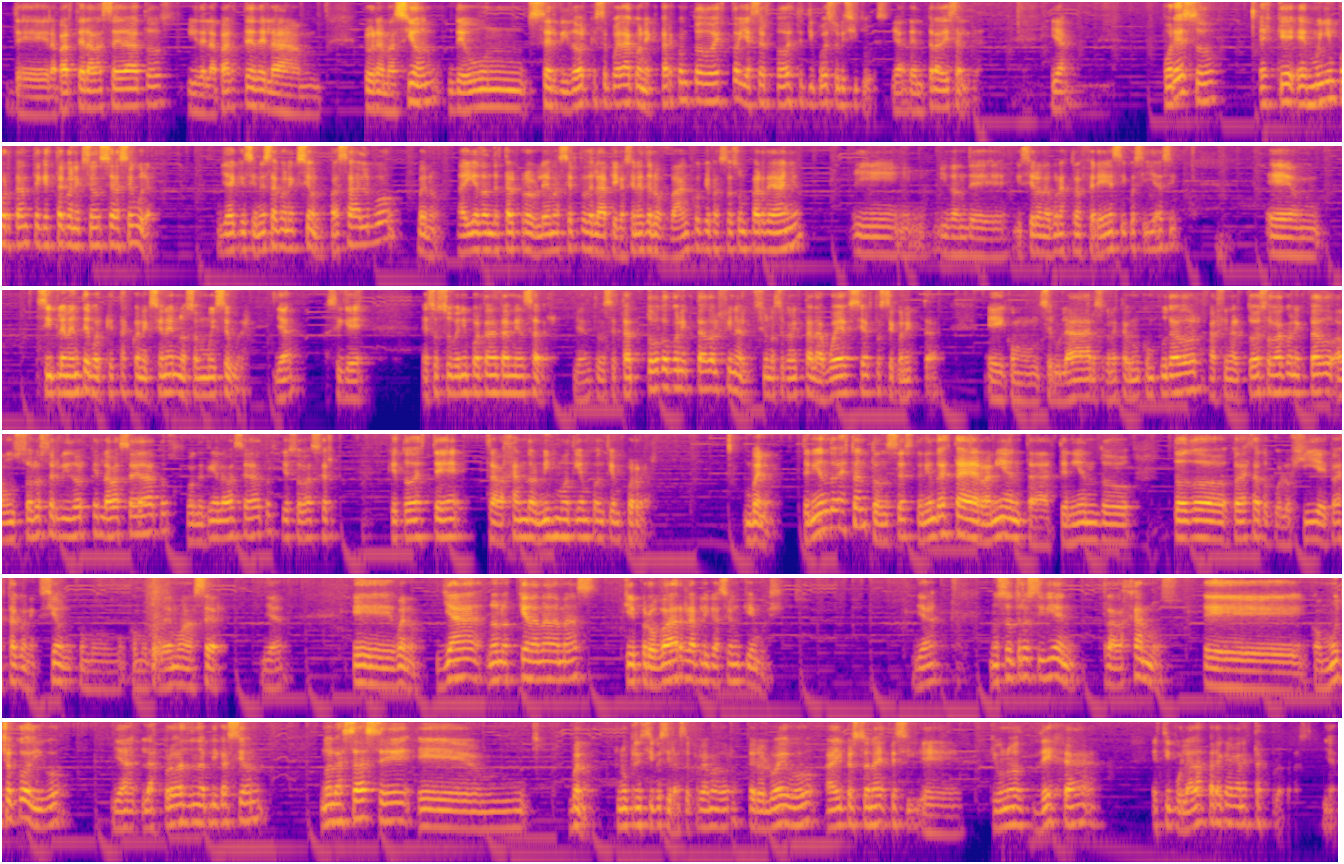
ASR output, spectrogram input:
de la parte de la base de datos y de la parte de la programación de un servidor que se pueda conectar con todo esto y hacer todo este tipo de solicitudes, ¿ya? de entrada y salida. ¿ya? Por eso es que es muy importante que esta conexión sea segura. ya que si en esa conexión pasa algo, bueno, ahí es donde está el problema, ¿cierto?, de las aplicaciones de los bancos que pasó hace un par de años y, donde hicieron algunas transferencias y cosillas así. Em, simplemente porque estas conexiones no son muy seguras, ¿ya? Así que eso es súper importante también saber, ¿ya? Entonces está todo conectado al final. Si uno se conecta a la web, ¿cierto? Se conecta eh, con un celular, se conecta con un computador, al final todo eso va conectado a un solo servidor que es la base de datos, donde tiene la base de datos, y eso va a hacer que todo esté trabajando al mismo tiempo en tiempo real. Bueno, teniendo esto entonces, teniendo estas herramientas, teniendo todo, toda esta topología y toda esta conexión como, como podemos hacer, ¿ya? Eh, bueno, ya no nos queda nada más que probar la aplicación que hemos ¿ya? Nosotros si bien trabajamos eh, con mucho código, ya las pruebas de una aplicación no las hace, eh, bueno, en un principio sí las hace el programador, pero luego hay personas que uno deja estipuladas para que hagan estas pruebas, ¿ya?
